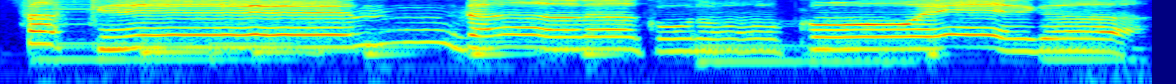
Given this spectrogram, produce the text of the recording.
叫んだらこの声が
